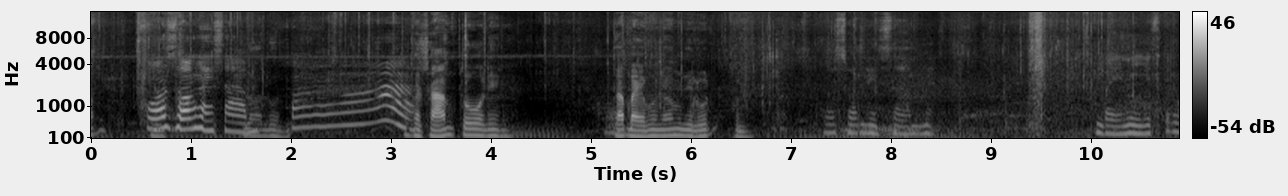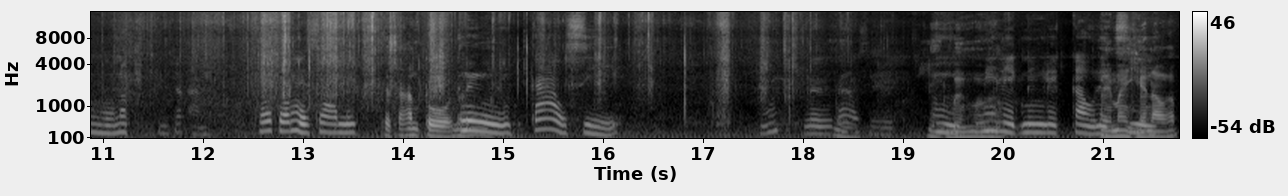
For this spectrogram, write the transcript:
ครับข อสองให้สามรอรุ่นป้าก็สามตัวนี่ถ้าใบพวกนี้มันจะรุดคุณขอสองให้สามเนี่ยใบนี้อยึดขึ้นหมูเนาะกินจักอันขอสองให้สามนี่ก็สามตัวหนึ่งเก้าสี่หนึ่งเก้าสี่เลขเบิ่งมีเลขหนึ่งเลขเก่าเลเลยขไม่สี่เขียนเอาครับ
